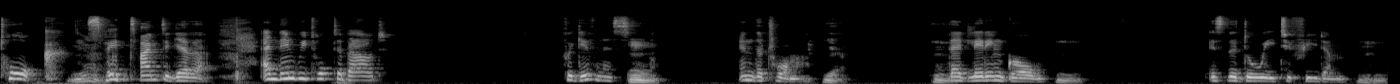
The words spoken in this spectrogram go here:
Talk. Yeah. Spend time together. And then we talked about forgiveness Mm, in the trauma. yeah. That letting go Mm. is the doorway to freedom. Mhm.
